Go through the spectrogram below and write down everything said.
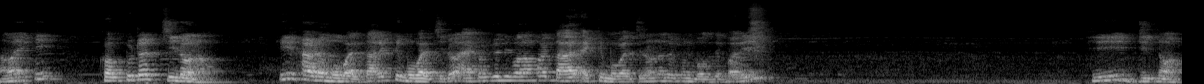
আমার একটি কম্পিউটার ছিল না। হি হ্যাড এ মোবাইল তার একটি মোবাইল ছিল। এখন যদি বলা হয় তার একটি মোবাইল ছিল না তখন বলতে পারি he did not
